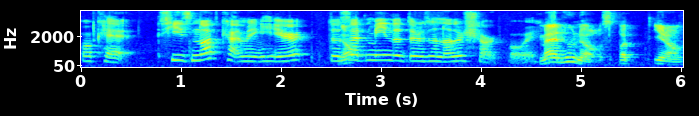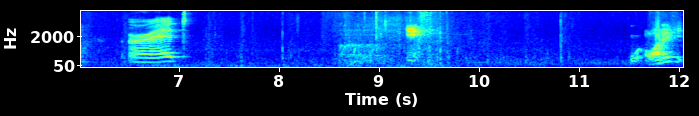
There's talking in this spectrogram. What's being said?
Okay, he's not coming here. Does No. that mean that there's another shark boy? Man, who knows? But you know, All right. Eh. What are you?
